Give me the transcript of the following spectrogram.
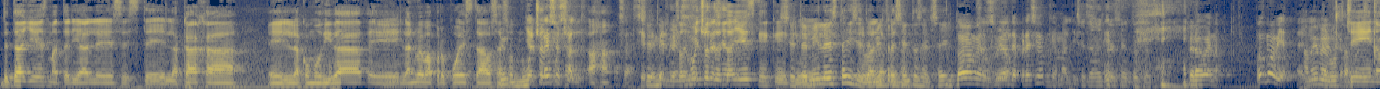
Detalles, materiales, este, la caja, eh, la comodidad, eh, la nueva propuesta, o sea, son y el muchos, precio es muchos- alto. ajá. O sea, Siete 7000 mil. Son muchos detalles que, que, que- 7000 este y que vale la 7300 el sale. Todavía me lo subieron de precio, qué maldito. 7300 Pero bueno, pues muy bien. A mí me gusta. Sí, no,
